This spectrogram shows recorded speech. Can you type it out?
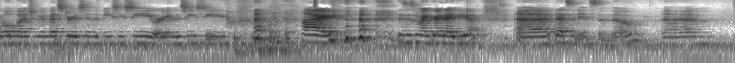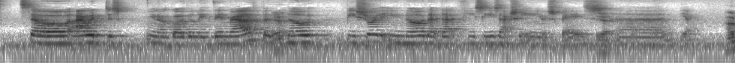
a whole bunch of investors in the BCC or in the CC. Hi, this is my great idea. Uh, that's an instant no. Um, so I would just you know go the LinkedIn route, but Yeah. know be sure that you know that that VC is actually in your space. Yeah. Uh, yeah. How,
